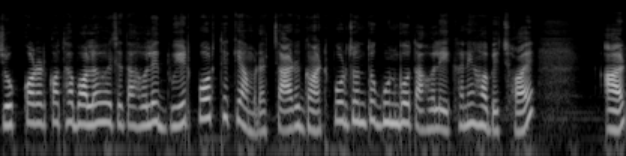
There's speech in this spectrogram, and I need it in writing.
যোগ করার কথা বলা হয়েছে, তাহলে দুয়ের পর থেকে আমরা চার গাঁট পর্যন্ত গুনবো, তাহলে এখানে হবে ছয়। আর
